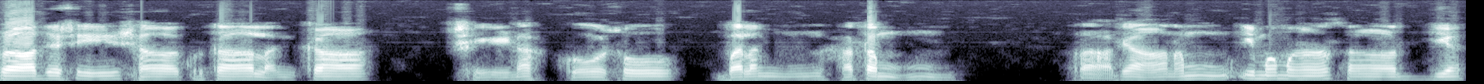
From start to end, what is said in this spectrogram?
राजशेषाकृता लङ्का क्षीणः कोशो बलम् हतम्। राजानम् इममासाद्य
